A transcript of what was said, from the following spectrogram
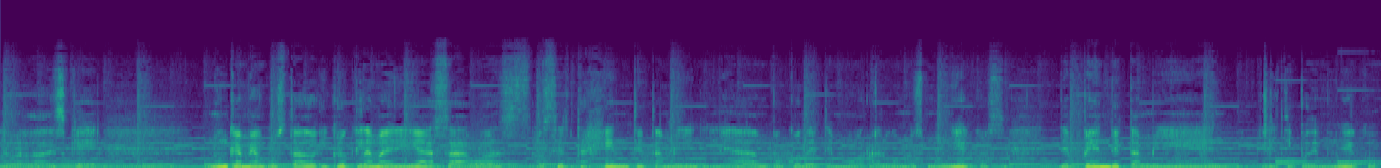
la verdad es que nunca me han gustado y creo que la mayoría o, cierta gente también le da un poco de temor a algunos muñecos. Depende también el tipo de muñeco.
